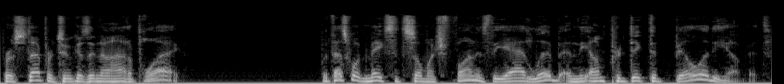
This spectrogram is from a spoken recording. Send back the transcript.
for a step or two because they know how to play. But that's what makes it so much fun is the ad lib and the unpredictability of it.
